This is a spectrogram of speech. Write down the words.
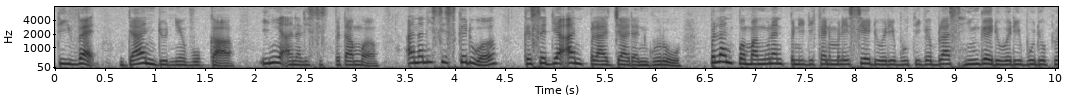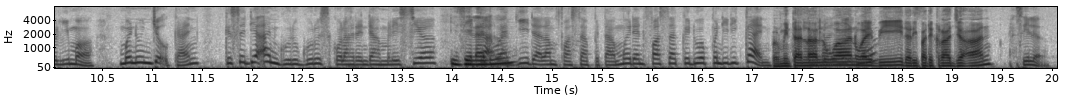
TVET dan dunia VUCA. Ini analisis pertama. Analisis kedua, kesediaan pelajar dan guru. Pelan Pembangunan Pendidikan Malaysia 2013 hingga 2025 menunjukkan kesediaan guru-guru sekolah rendah Malaysia Izin tidak laluan. lagi dalam fasa pertama dan fasa kedua pendidikan. Permintaan laluan YB daripada kerajaan. Sila.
